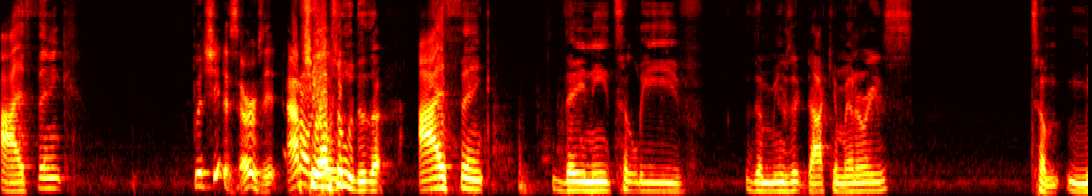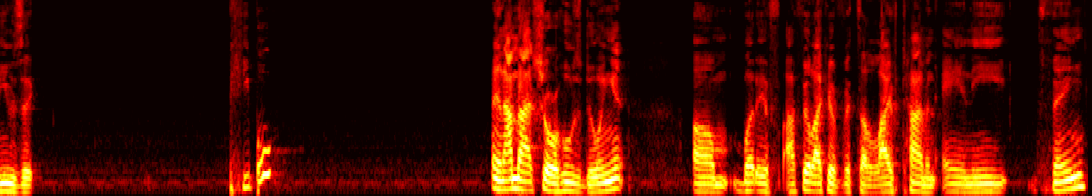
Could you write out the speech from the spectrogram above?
I think But she deserves it. I don't she know. absolutely deserves. I think they need to leave the music documentaries to music people, and I'm not sure who's doing it. Um, but if I feel like if it's a lifetime and A and E thing,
